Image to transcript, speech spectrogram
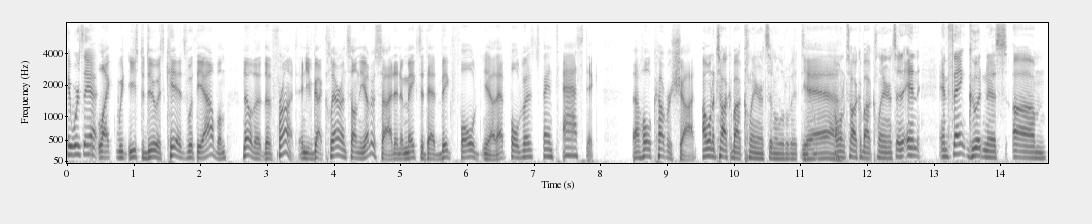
hey where's that? like we used to do as kids with the album. No, the the front, and you've got Clarence on the other side, and it makes it that big fold. You know that fold. It's fantastic. That whole cover shot. i want to talk about clarence in a little bit too. Yeah. i want to talk about clarence and and and thank goodness um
